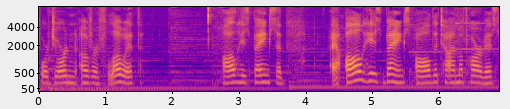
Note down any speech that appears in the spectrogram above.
for Jordan overfloweth all his banks of all his banks all the time of harvest,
